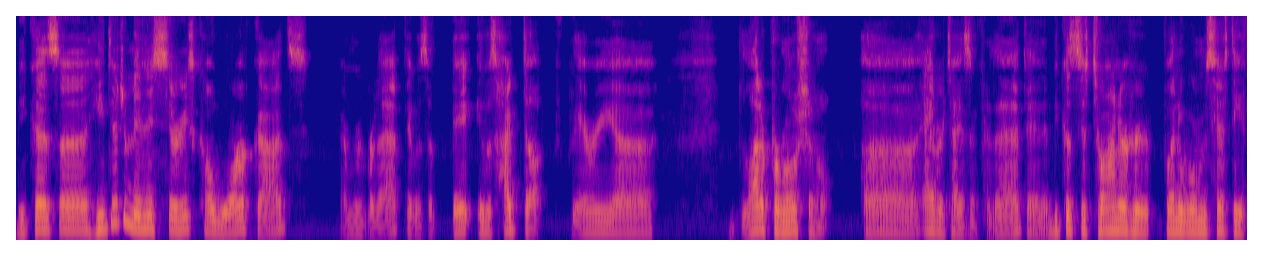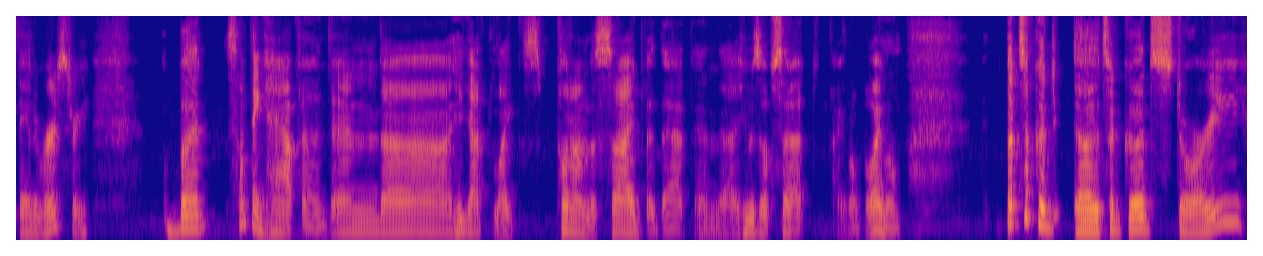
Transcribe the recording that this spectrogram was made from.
because uh, he did a miniseries called War of Gods. I remember that it was a big, it was hyped up, very uh, a lot of promotional uh, advertising for that, and because it's to honor her Wonder Woman's 50th anniversary. But something happened and uh, he got like put on the side for that and uh, he was upset. I don't blame him. But it's a good uh, it's a good story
